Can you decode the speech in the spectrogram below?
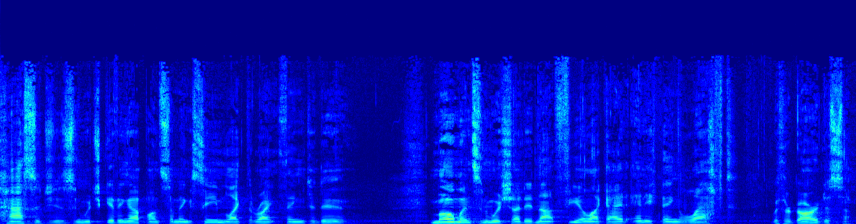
passages in which giving up on something seemed like the right thing to do, moments in which I did not feel like I had anything left with regard to something.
